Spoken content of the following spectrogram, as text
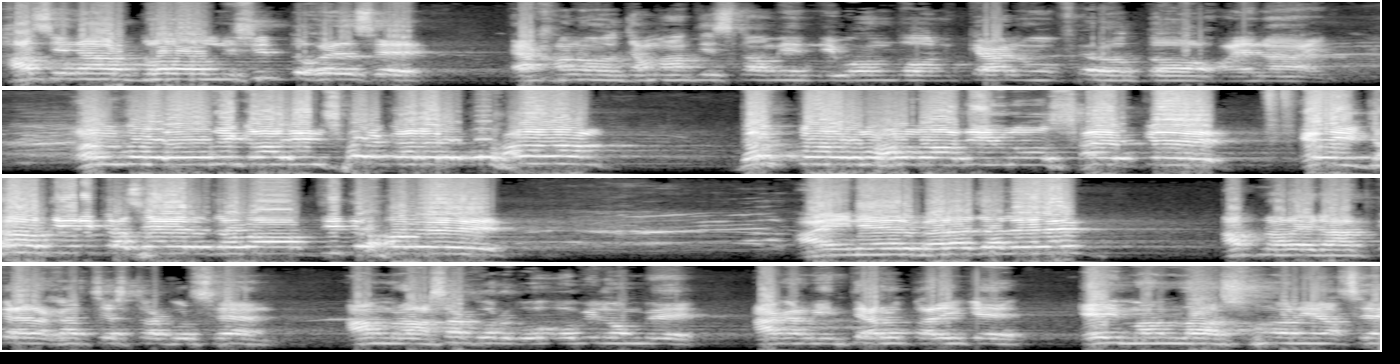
হাসিনার দল নিষিদ্ধ হয়েছে। এখনও জামাত ইসলামের নিবন্ধন কেন ফেরত দেওয়া হয় নাই? অন্তর্বর্তীকালীন সরকারের প্রধান ডক্টর মোহাম্মদ ইউনুস সাহেবকে এই জাতির কাছে জবাব দিতে হবে। আইনের বেড়াজালে আপনারা এটা আটকায় রাখার চেষ্টা করছেন। আমরা আশা করব অবিলম্বে আগামী তেরো তারিখে এই মামলা শুনানি আছে।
